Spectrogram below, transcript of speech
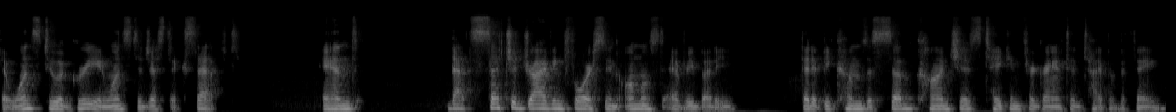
that wants to agree and wants to just accept and that's such a driving force in almost everybody that it becomes a subconscious, taken for granted type of a thing.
